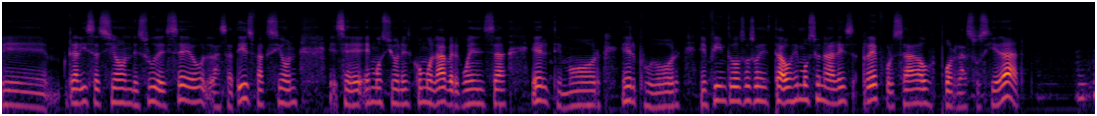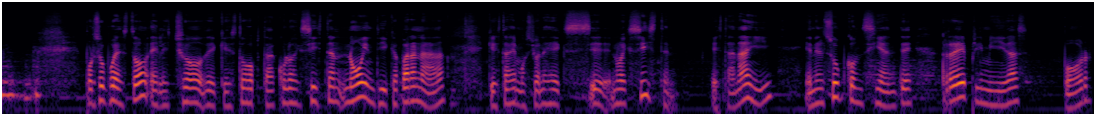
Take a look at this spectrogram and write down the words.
eh, realización de su deseo, la satisfacción, emociones como la vergüenza, el temor, el pudor, en fin, todos esos estados emocionales reforzados por la sociedad. Por supuesto, el hecho de que estos obstáculos existan no indica para nada que estas emociones eh, no existen. Están ahí, en el subconsciente, reprimidas por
